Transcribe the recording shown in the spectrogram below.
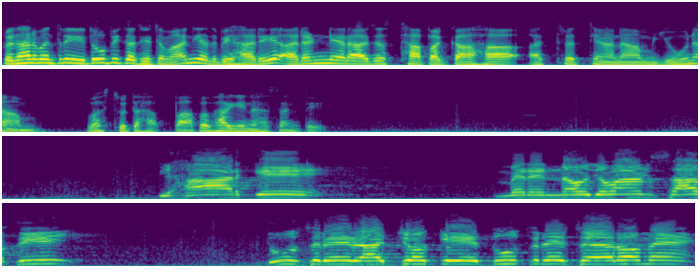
प्रधानमन्त्री इतोपि कथितवान् यत् बिहारे अरण्यराजस्थापकाः अत्रत्यानां यूनां वस्तुतः पापभागिनः सन्ति। बिहार के मेरे नौजवान साथी, दूसरे राज्यों के दूसरे शहरों में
